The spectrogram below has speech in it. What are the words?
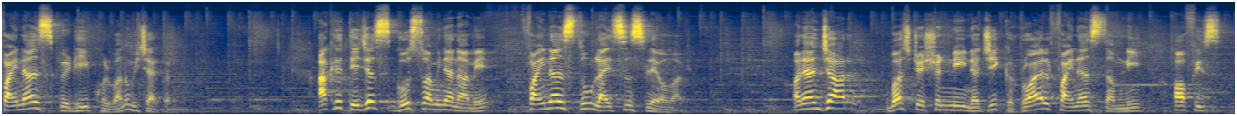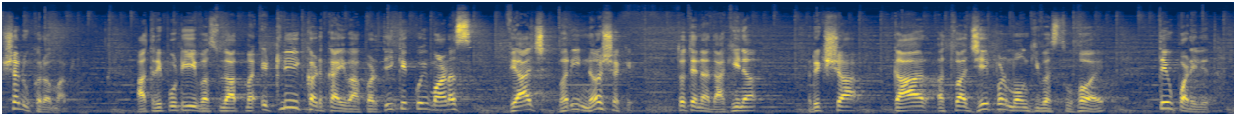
ફાઇનાન્સ પેઢી ખોલવાનો વિચાર કર્યો. આખરે તેજસ ગોસ્વામીના નામે ફાઇનાન્સનું લાયસન્સ લેવામાં આવ્યું. અને અંજાર બસ સ્ટેશનની નજીક રોયલ ફાઇનાન્સ નામની ઓફિસ શરૂ કરવામાં આવી. આ ત્રિપુટી વસૂલાતમાં એટલી કડકાઈ વાપરતી કે કોઈ માણસ વ્યાજ ભરી ન શકે, તો તેના દાગીના, રિક્ષા, કાર અથવા જે પણ મોંઘી વસ્તુ હોય તે ઉપાડી લેતા.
